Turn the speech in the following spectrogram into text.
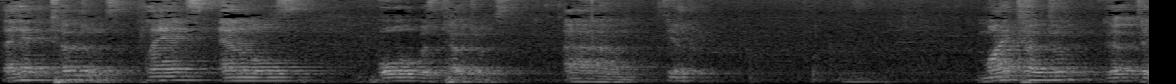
They had totems, plants, animals, all with totems. Um, know, my totem, the, the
